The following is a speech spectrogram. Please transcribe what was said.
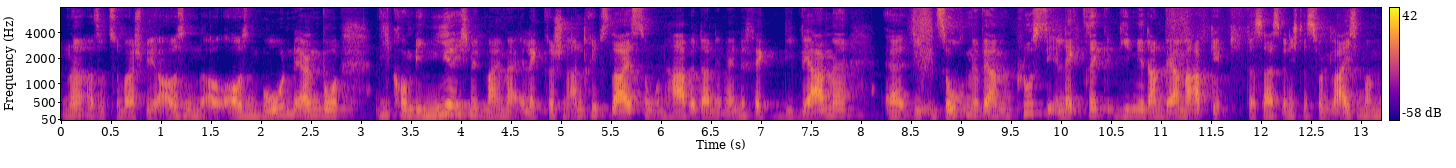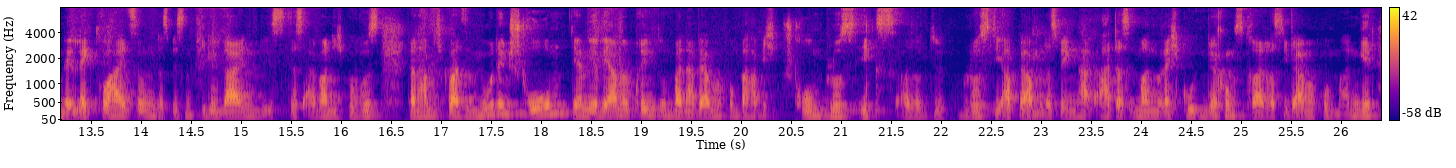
ne, also zum Beispiel aus dem, aus dem Boden irgendwo, die kombiniere ich mit meiner elektrischen Antriebsleistung und habe dann im Endeffekt die Wärme äh, die entzogene Wärme plus die Elektrik, die mir dann Wärme abgibt. Das heißt, wenn ich das vergleiche immer mit der Elektroheizung, das wissen viele Laien, ist das einfach nicht bewusst, dann habe ich quasi nur den Strom, der mir Wärme bringt und bei einer Wärmepumpe habe ich Strom plus X, also plus die Abwärme. Deswegen hat das immer einen recht guten Wirkungsgrad, was die Wärmepumpen angeht.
